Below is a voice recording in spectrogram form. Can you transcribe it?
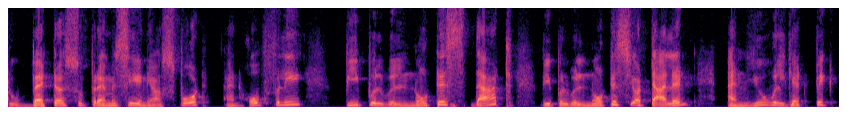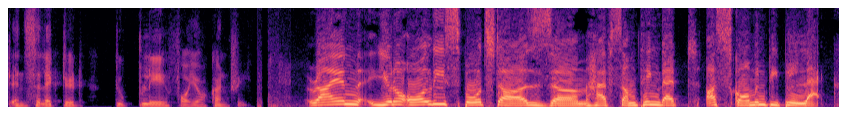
to better supremacy in your sport and hopefully people will notice that, people will notice your talent, and you will get picked and selected to play for your country. Ryan, you know, all these sports stars um, have something that us common people lack.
